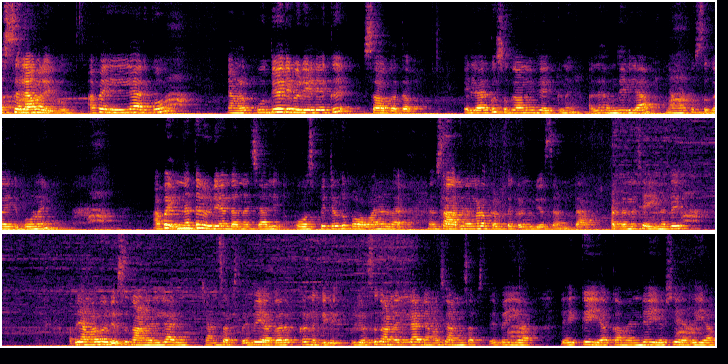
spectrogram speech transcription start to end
അസ്സലാമു അലൈക്കും അപ്പം എല്ലാവർക്കും ഞങ്ങൾ പുതിയൊരു വീഡിയോയിലേക്ക് സ്വാഗതം. എല്ലാവർക്കും സുഖമാണെന്ന് വിചാരിക്കണ്. അലഹമില്ല ഞങ്ങൾക്ക് സുഖമായിട്ട് പോണേ. അപ്പം ഇന്നത്തെ വീഡിയോ എന്താന്ന് വെച്ചാൽ ഹോസ്പിറ്റലിൽ പോകാനുള്ള സാധനങ്ങളൊക്കെ എടുത്തേക്കുന്ന വീഡിയോസാണ് കേട്ടോ പെട്ടെന്ന് ചെയ്യുന്നത്. അപ്പോൾ ഞങ്ങൾ വീഡിയോസ് കാണാൻ എല്ലാവരും ചാനൽ സബ്സ്ക്രൈബ് ചെയ്യാത്തവരൊക്കെ ഉണ്ടെങ്കിൽ വീഡിയോസ് കാണാൻ എല്ലാവരും ഞങ്ങൾ ചാനൽ സബ്സ്ക്രൈബ് ചെയ്യുക ലൈക്ക് ചെയ്യുക കമന്റ് ചെയ്യുക ഷെയർ ചെയ്യുക.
